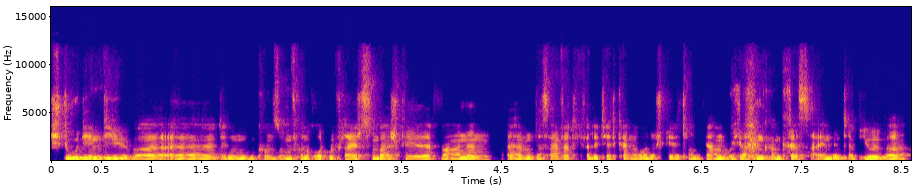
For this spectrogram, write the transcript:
Studien, die über äh, den Konsum von rotem Fleisch zum Beispiel warnen, ähm, dass einfach die Qualität keine Rolle spielt. Und wir haben auch hier im Kongress ein Interview über,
